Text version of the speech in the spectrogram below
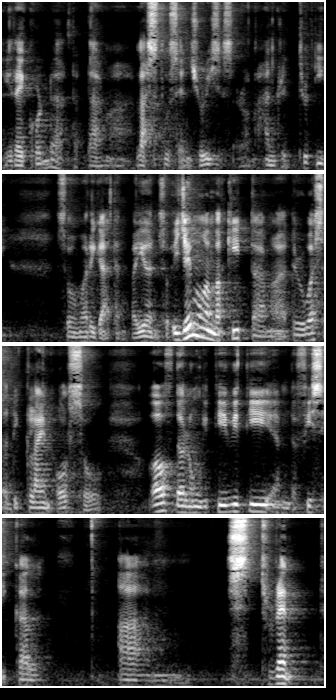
uh, tatang uh, last two centuries is around 130 So, marigatan pa yun. So, ijay mo nga makita nga there was a decline also of the longevity and the physical um, strength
